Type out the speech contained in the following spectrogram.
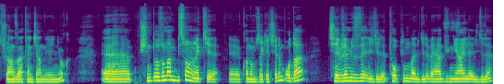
Şu an zaten canlı yayın yok. E, şimdi o zaman bir sonraki e, konumuza geçelim. O da çevremizle ilgili, toplumla ilgili veya dünya ile ilgili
